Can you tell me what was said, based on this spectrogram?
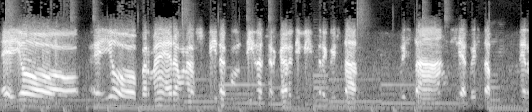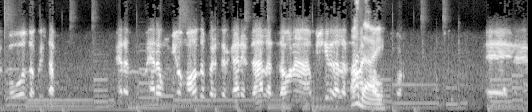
E io, e io per me era una sfida continua cercare di vincere questa, questa ansia, questa nervoso, questa era, era un mio modo per cercare già la zona, uscire dalla Ah, zona dai. comfort. Eh,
